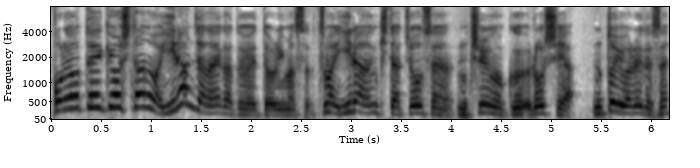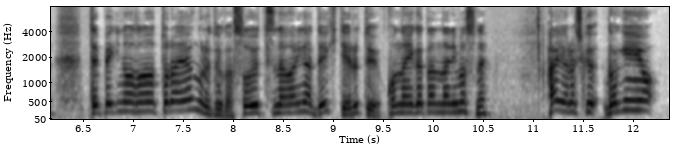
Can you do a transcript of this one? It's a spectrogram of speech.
これを提供したのはイランじゃないかと言われております。つまりイラン、北朝鮮、中国、ロシアと言われるですね、鉄壁のそのトライアングルというかそういうつながりができているという、こんな言い方になりますね。はい、よろしく。ごきげんよう。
